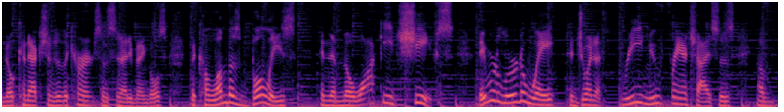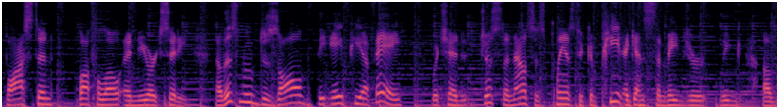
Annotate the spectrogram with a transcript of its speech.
no connection to the current Cincinnati Bengals, the Columbus Bullies, and the Milwaukee Chiefs. They were lured away to join a three new franchises of Boston, Buffalo, and New York City. Now, this move dissolved the APFA, which had just announced its plans to compete against the Major League of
